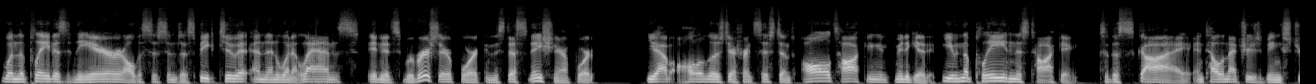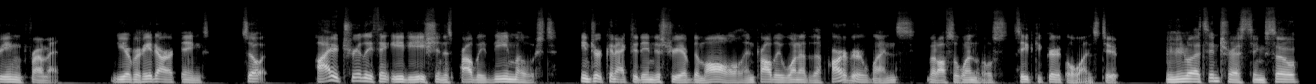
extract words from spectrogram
when the plane is in the air, all the systems that speak to it. And then when it lands in its reverse airport, in this destination airport, you have all of those different systems all talking and communicating. Even the plane is talking to the sky and telemetry is being streamed from it. You have radar things. So I truly think aviation is probably the most interconnected industry of them all and probably one of the harder ones, but also one of the most safety critical ones too. Mm-hmm. Well, that's interesting. So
